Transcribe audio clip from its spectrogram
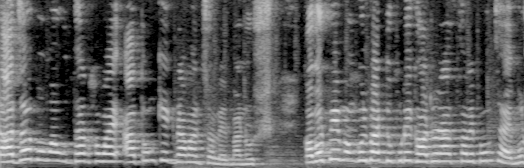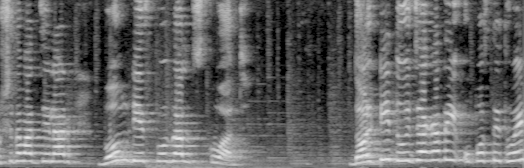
তাজা বোমা উদ্ধার হওয়ায় আতঙ্কে গ্রামাঞ্চলের মানুষ। খবর পেয়ে মঙ্গলবার দুপুরে ঘটনাস্থলে পৌঁছায় মুর্শিদাবাদ জেলার বোম ডিসপোজাল স্কোয়াড। দলটি দুই জায়গাতেই উপস্থিত হয়ে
